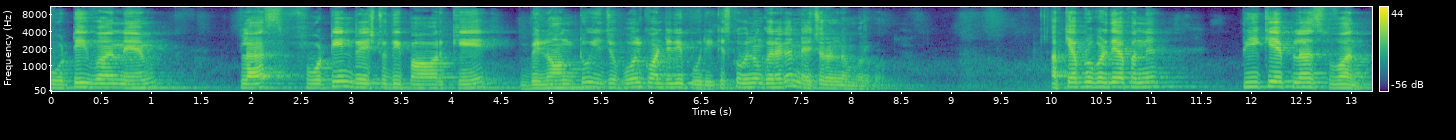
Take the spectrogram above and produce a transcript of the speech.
41 M plus 14 raise to the power K belong to ये जो होल क्वांटिटी पूरी, किसको बिलोंग करेगा? नेचुरल नंबर को. अब क्या प्रूव कर दिया अपन ने? P K plus one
